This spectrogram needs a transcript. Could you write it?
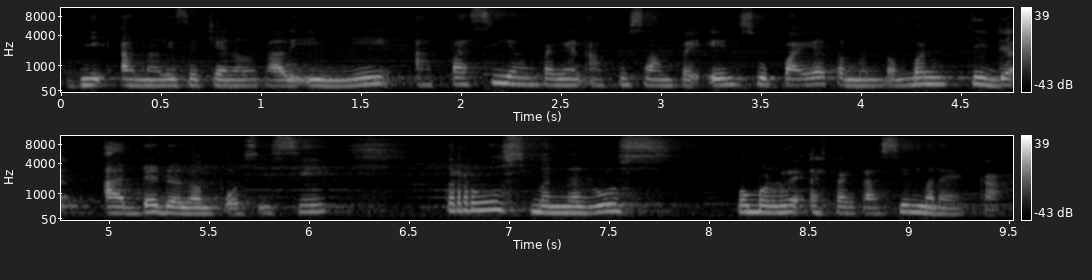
di analisa channel kali ini apa sih yang pengen aku sampaikan supaya teman-teman tidak ada dalam posisi terus menerus memenuhi ekspektasi mereka.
